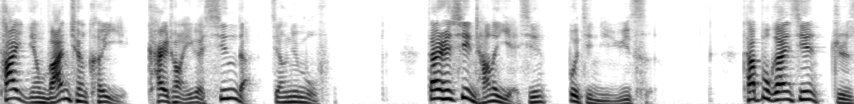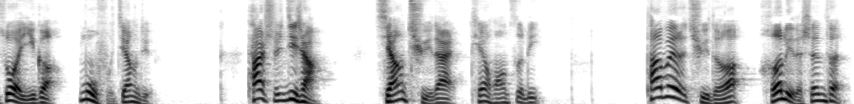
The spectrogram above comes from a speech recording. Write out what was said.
他已经完全可以开创一个新的将军幕府。但是信长的野心不仅仅于此，他不甘心只做一个幕府将军，他实际上。想取代天皇自立，他为了取得合理的身份，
